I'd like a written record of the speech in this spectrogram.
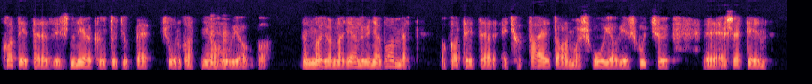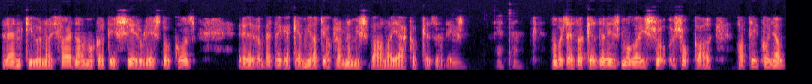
katéterezés nélkül tudjuk becsurgatni a mhm. hólyagba. Ez nagyon nagy előnye van, mert a katéter egy fájdalmas hólyag és húcső esetén rendkívül nagy fájdalmakat és sérülést okoz, a betegek emiatt gyakran nem is vállalják a kezelést. Hmm, értem. Na most ez a kezelés maga is so, sokkal hatékonyabb,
